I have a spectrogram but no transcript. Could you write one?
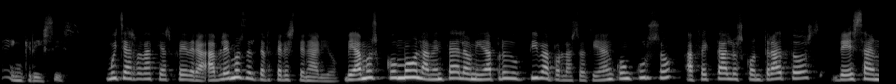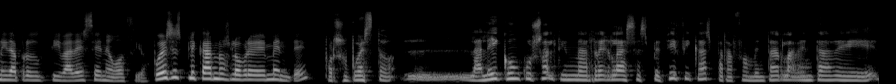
en crisis. Muchas gracias, Fedra. Hablemos del tercer escenario. Veamos cómo la venta de la unidad productiva por la sociedad en concurso afecta a los contratos de esa unidad productiva, de ese negocio. ¿Puedes explicárnoslo brevemente? Por supuesto. La ley concursal tiene unas reglas específicas para fomentar la venta de,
